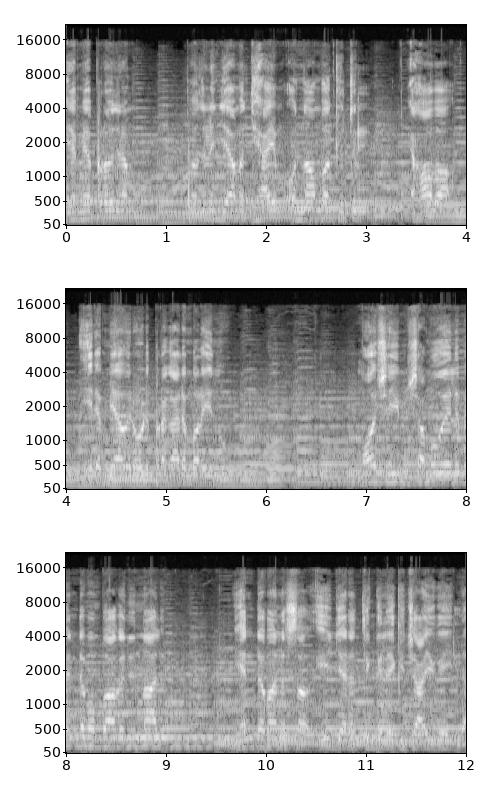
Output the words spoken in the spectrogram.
ഇരമ്യ പ്രവചനം പതിനഞ്ചാം അധ്യായം ഒന്നാം വാക്യത്തിൽ യഹോവ ഈരമ്യാവിനോട് പ്രകാരം പറയുന്നു മോശയും ശമുവേലും എന്റെ മുമ്പാകെ നിന്നാലും എന്റെ മനസ്സ് ഈ ജനത്തിങ്കിലേക്ക് ചായുകയില്ല.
